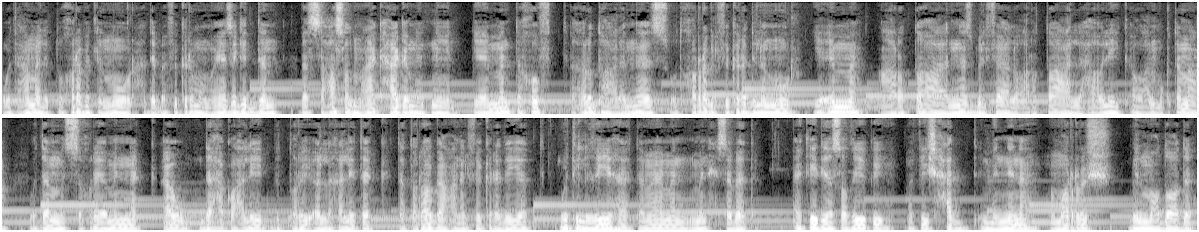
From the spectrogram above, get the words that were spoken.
واتعملت وخرجت للنور هتبقى فكرة مميزة جدا بس حصل معاك حاجة من اتنين. يا إما انت خفت تعرضها على الناس وتخرج الفكرة دي للنور يا إما عرضتها على الناس بالفعل وعرضتها على اللي حواليك أو على المجتمع وتم السخرية منك أو ضحكوا عليك بالطريقة اللي خلتك تتراجع عن الفكرة ديت وتلغيها تماما من حساباتك. أكيد يا صديقي مفيش حد مننا ممرش بالموضوع ده.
